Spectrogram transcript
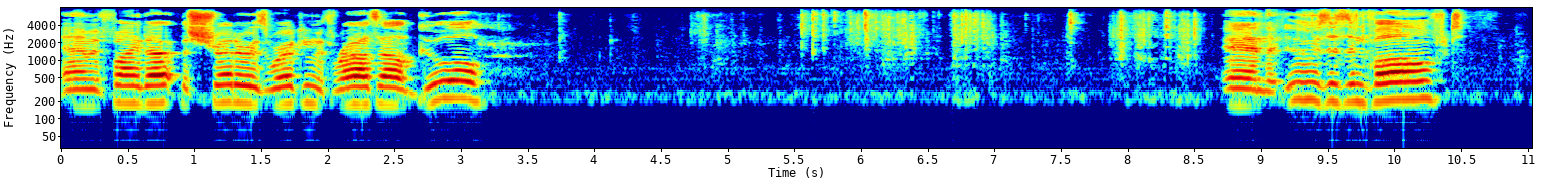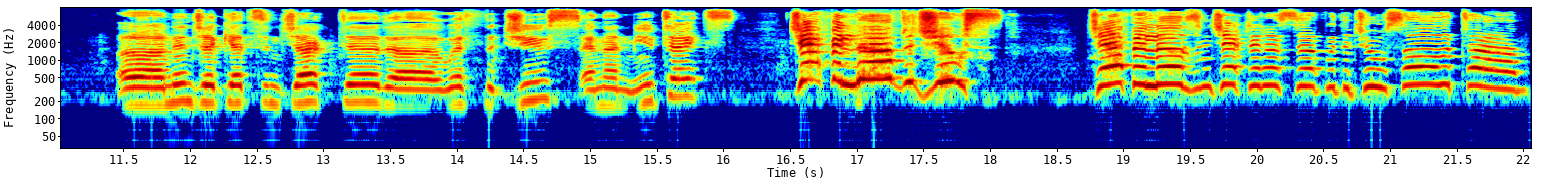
And we find out the Shredder is working with Ra's al Ghul. And the ooze is involved. Uh, Ninja gets injected uh, with the juice and then mutates. Jeffy loves the juice! Jeffy loves injecting herself with the juice all the time.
